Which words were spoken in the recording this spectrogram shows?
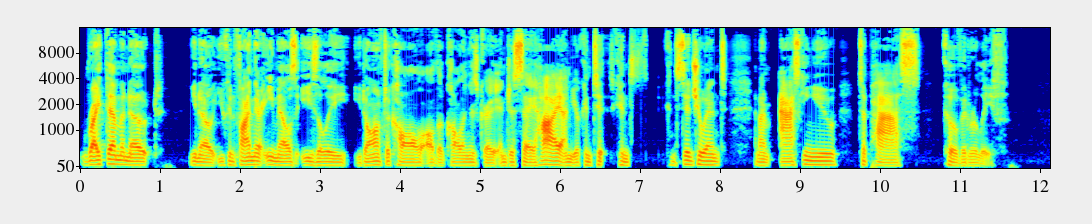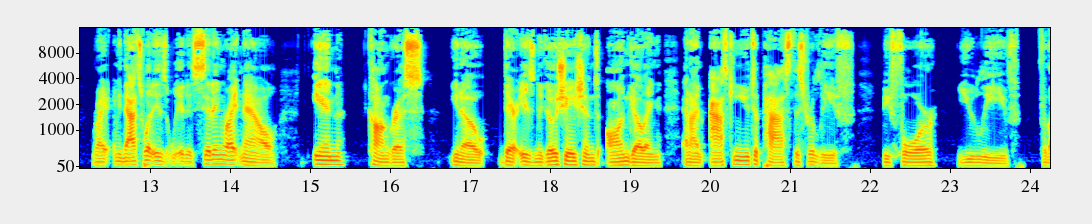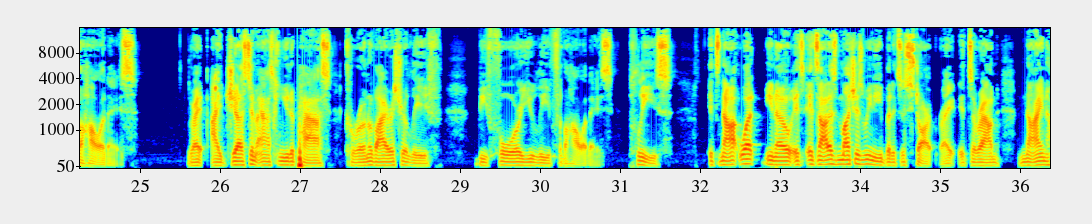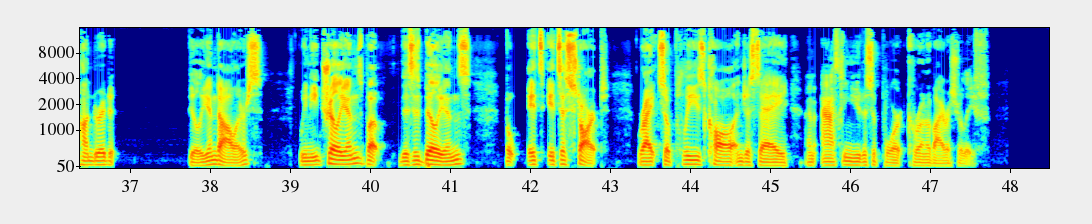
Write them a note. You know you can find their emails easily. You don't have to call although calling is great and just say hi i'm your con- con- constituent and i'm asking you to pass COVID relief, right? I mean, that's what is it is sitting right now in Congress. You know, there is negotiations ongoing, and I'm asking you to pass this relief before you leave for the holidays, right? I just am asking you to pass coronavirus relief before you leave for the holidays. Please. It's not what, you know, it's it's not as much as we need, but it's a start, right? It's around 900 billion dollars. We need trillions, but this is billions, but it's it's a start, right? So please call and just say I'm asking you to support coronavirus relief,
